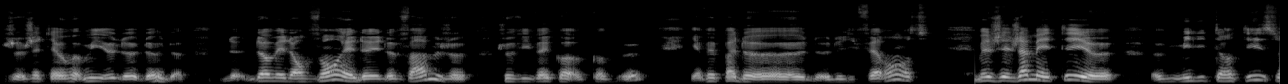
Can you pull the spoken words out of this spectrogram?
J'étais au milieu de d'hommes de, et d'enfants et de, femmes. Je je vivais comme, comme eux. Il n'y avait pas de, de, différence. Mais j'ai jamais été euh, militantiste.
